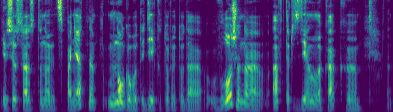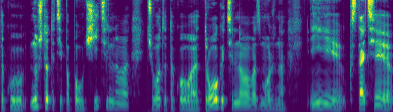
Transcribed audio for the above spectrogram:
и все сразу становится понятно. Много вот идей, которые туда вложено, автор сделала как э, такую, ну, что-то типа поучительного, чего-то такого трогательного, возможно. И, кстати,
